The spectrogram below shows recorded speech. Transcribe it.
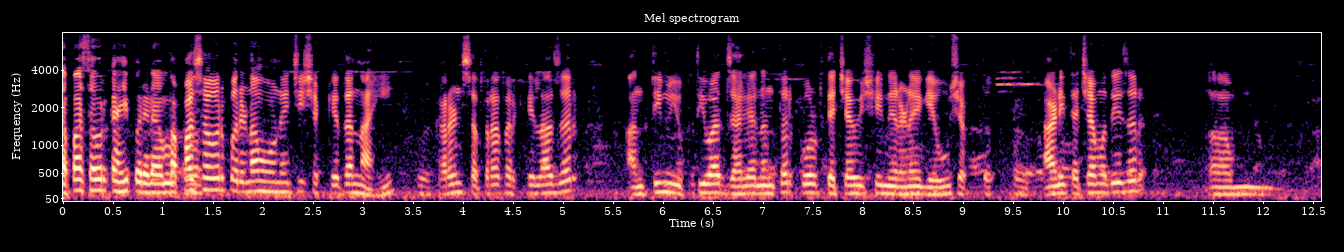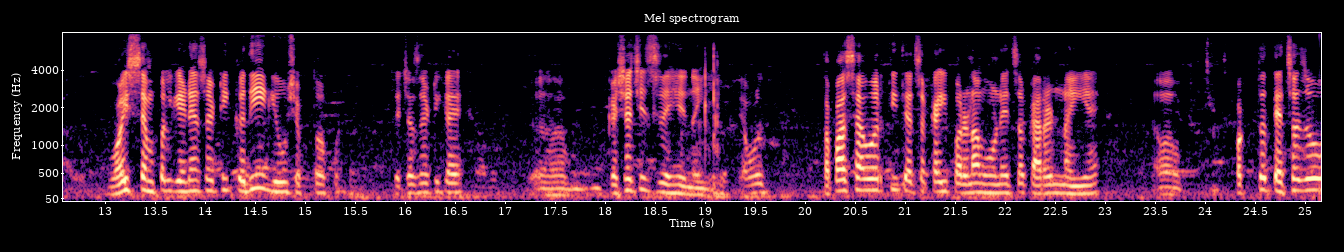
तपासावर काही परिणाम तपासावर परिणाम होण्याची शक्यता नाही. कारण सतरा तारखेला जर अंतिम युक्तिवाद झाल्यानंतर कोर्ट त्याच्याविषयी निर्णय घेऊ शकतं. आणि त्याच्यामध्ये जर व्हॉइस सॅम्पल घेण्यासाठी कधीही घेऊ शकतो आपण त्याच्यासाठी काय कशाचीच हे नाही आहे त्यामुळं तपासावरती त्याचा काही परिणाम होण्याचं कारण नाही आहे फक्त त्याचा जो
